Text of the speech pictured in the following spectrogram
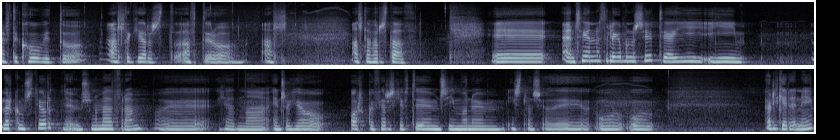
Eftir COVID og allt að gerast aftur og allt, allt að fara stað. Eh, en síðan ertu líka búin að setja í, í mörgum stjórnum svona meðfram uh, hérna, eins og hjá orkufjárskiptum, símanum, Íslandsjóði og, og Ölgerinni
